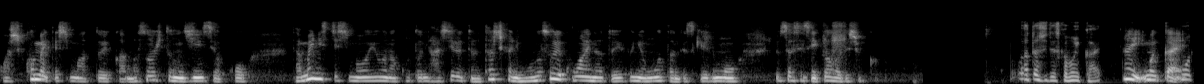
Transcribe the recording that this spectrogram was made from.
う押し込めてしまうというか、まあ、その人の人生をこう、ダメにしてしまうようなことに走るというのは、確かにものすごい怖いなというふうに思ったんですけれども、吉田先生、いかがでしょうか？私ですか、もう一回。はい、もう一回も。う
